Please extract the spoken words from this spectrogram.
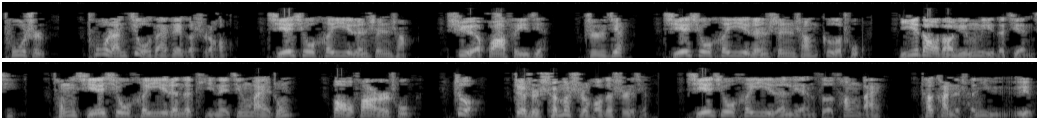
突施！突然，就在这个时候，邪修黑衣人身上血花飞溅。只见邪修黑衣人身上各处一道道凌厉的剑气从邪修黑衣人的体内经脉中爆发而出。这这是什么时候的事情？邪修黑衣人脸色苍白，他看着陈宇。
